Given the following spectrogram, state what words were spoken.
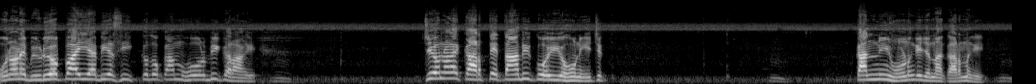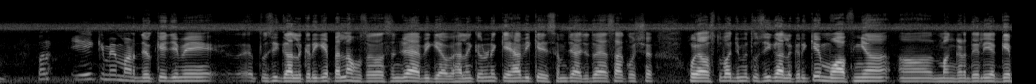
ਉਹਨਾਂ ਨੇ ਵੀਡੀਓ ਪਾਈ ਹੈ ਵੀ ਅਸੀਂ ਇੱਕ ਦੋ ਕੰਮ ਹੋਰ ਵੀ ਕਰਾਂਗੇ। ਜੇ ਉਹਨਾਂ ਨੇ ਕਰਤੇ ਤਾਂ ਵੀ ਕੋਈ ਉਹ ਨਹੀਂ ਚ ਕੰਨ ਹੀ ਹੋਣਗੇ ਜਿੰਨਾ ਕਰਨਗੇ। ਪਰ ਇਹ ਕਿਵੇਂ ਮੰਨਦੇ ਹੋ ਕਿ ਜਿਵੇਂ ਤੁਸੀਂ ਗੱਲ ਕਰੀਏ ਪਹਿਲਾਂ ਹੋ ਸਕਦਾ ਸਮਝਾਇਆ ਵੀ ਗਿਆ ਹੋਵੇ ਹਾਲਾਂਕਿ ਉਹਨਾਂ ਨੇ ਕਿਹਾ ਵੀ ਕਿ ਸਮਝਾਇਆ ਜਦੋਂ ਐਸਾ ਕੁਝ ਹੋਇਆ ਉਸ ਤੋਂ ਬਾਅਦ ਜਿਵੇਂ ਤੁਸੀਂ ਗੱਲ ਕਰੀ ਕਿ ਮੁਆਫੀਆਂ ਅ, ਮੰਗਣ ਦੇ ਲਈ ਅੱਗੇ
